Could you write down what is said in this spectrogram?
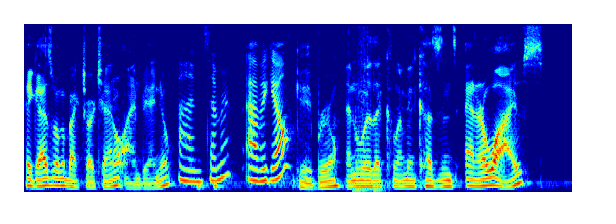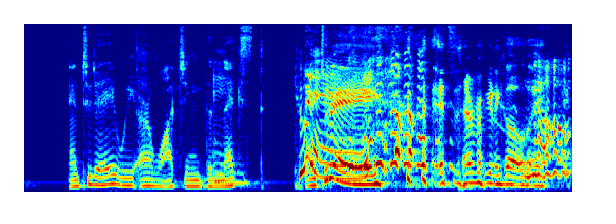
Hey guys, welcome back to our channel. I'm Daniel, I'm Summer. Abigail. Gabriel. and we're the Colombian cousins and our wives. And today we are watching the next. today. and today, it's never gonna go away.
